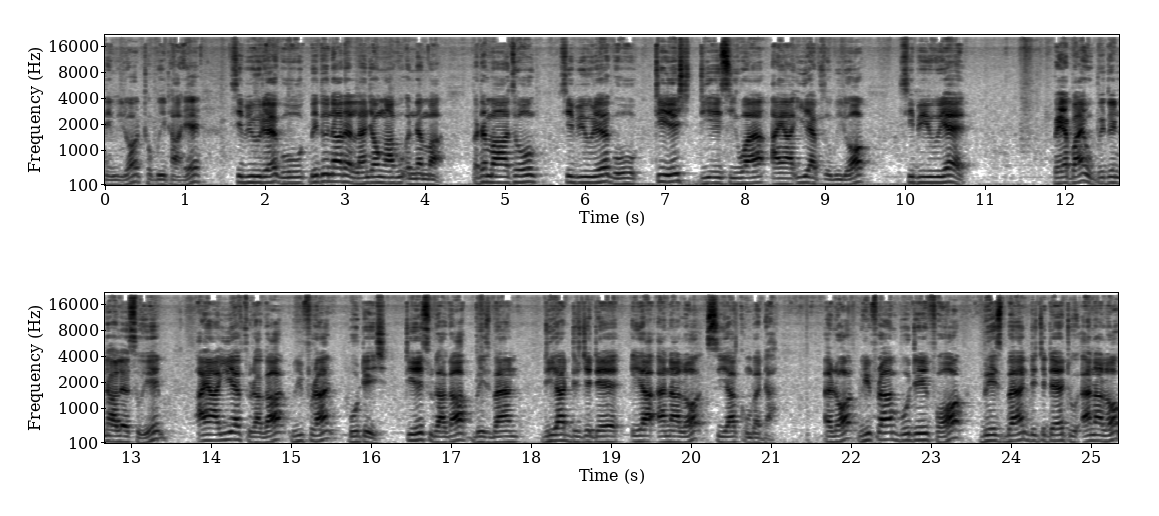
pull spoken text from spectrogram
တင်ပြီးတော့ထုတ်ပေးထားတယ်။ CPU တဲ့ကိုပေးသွင်းထားတဲ့လမ်းချောင်း၅ခုအနက်မှာပထမဆုံး CPU တဲ့ကို THDAC1 IREF ဆိုပြီးတော့ CPU ရဲ့ဘယ်အပိုင်းကိုပေးသွင်းထားလဲဆိုရင် IREF ဆိုတာက reference voltage TH ဆိုတာက baseband DR digital AR analog CR converter အဲ့တော့ reference voltage for baseband digital to analog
